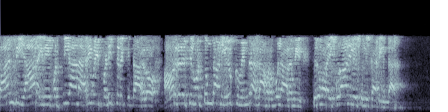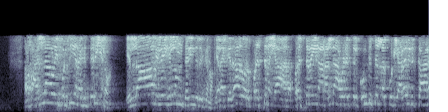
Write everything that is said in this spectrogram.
தாண்டி யார் இதை பற்றியான அறிவை படித்திருக்கின்றார்களோ அவர்களிடத்தில் மட்டும்தான் இருக்கும் என்று அல்லாஹ் ரபுல் ஆலமீன் திருமலை குரானிலே சொல்லி காட்டுகின்றார். அப்ப அல்லாவை பற்றி எனக்கு தெரியணும். எல்லா நிலைகளிலும் தெரிந்திருக்கணும். எனக்கு ஏதாவது ஒரு பிரச்சனையா? அந்த பிரச்சனையை நான் அல்லாஹ்விடத்தில் கொண்டு செல்லக்கூடிய அளவிற்கான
